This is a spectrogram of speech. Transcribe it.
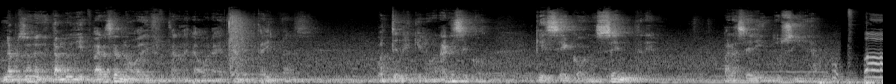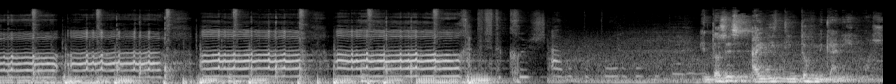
Una persona que está muy dispersa no va a disfrutar de la obra de teatro, está dispersa. Vos tenés que lograr que se, que se concentre para ser inducida. Entonces hay distintos mecanismos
